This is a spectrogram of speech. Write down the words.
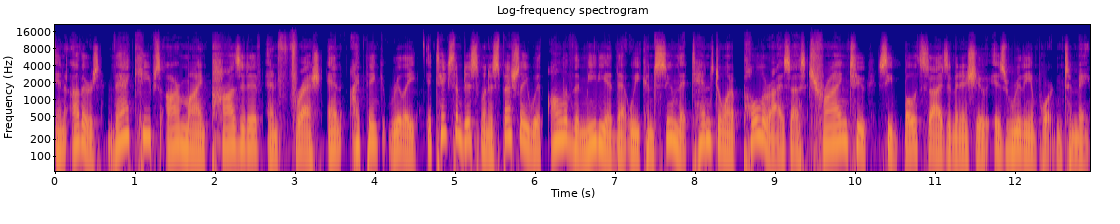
in others. That keeps our mind positive and fresh. And I think really it takes some discipline, especially with all of the media that we consume that tends to want want to polarize us, trying to see both sides of an issue is really important to me.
